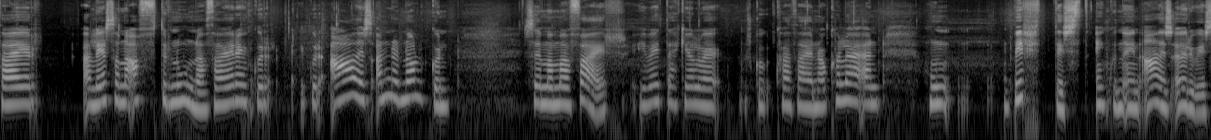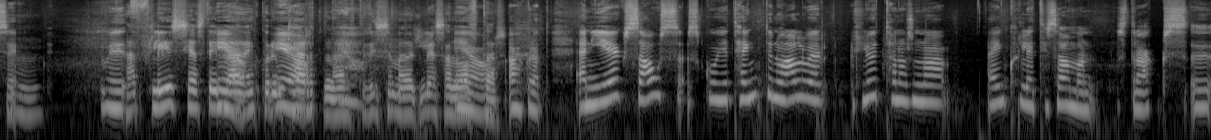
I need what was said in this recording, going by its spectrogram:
það er að lesa hana aftur núna, það er einhver, einhver aðeins annur nálgun sem að maður fær, ég veit ekki alveg sko, hvað það er nákvæmlega en hún byrtist einhvern veginn aðeins öðruvísi mm. Við, það flýsjast inn að einhverjum kjarnar eftir því sem að lesa hann oftar. Já, akkurat, en ég sá sko, ég tengdi nú alveg hlut hann á svona einhverlega til saman strax. Uh,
